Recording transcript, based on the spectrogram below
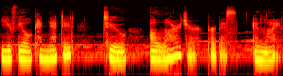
you feel connected to a larger purpose in life.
